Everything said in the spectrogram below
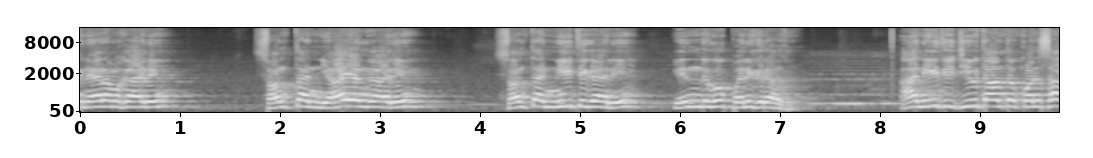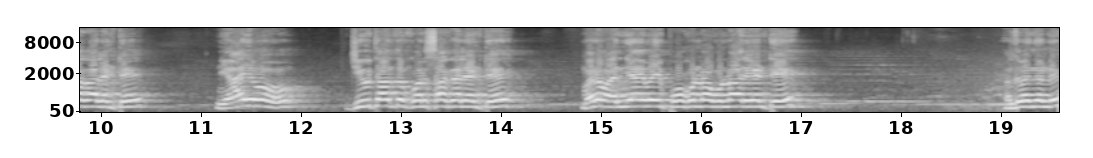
జ్ఞానం కానీ సొంత న్యాయం కానీ సొంత నీతి కానీ ఎందుకు పనికిరాదు? ఆ నీతి జీవితాంతం కొనసాగాలంటే న్యాయం జీవితాంతం కొనసాగాలి అంటే మనం అన్యాయమైపోకుండా ఉండాలి అంటే అర్థమైందండి?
